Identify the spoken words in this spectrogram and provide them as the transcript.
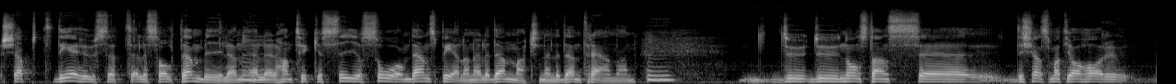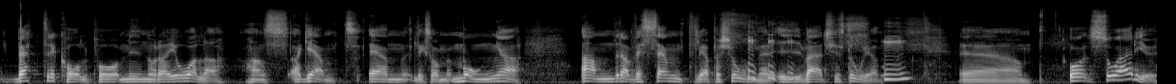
köpt det huset eller sålt den bilen eller han tycker si och så om den spelaren eller den matchen eller den tränaren. Du, du någonstans, eh, det känns som att jag har bättre koll på Mino Raiola, hans agent, än liksom många andra väsentliga personer i världshistorien. Eh, och så är det ju.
